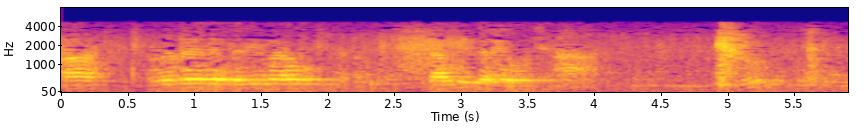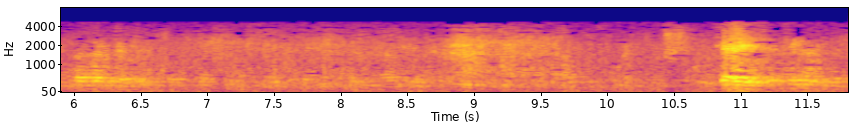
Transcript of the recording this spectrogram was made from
આ ગરીબ વાળો શાંતિ કરે એવો છે. જય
